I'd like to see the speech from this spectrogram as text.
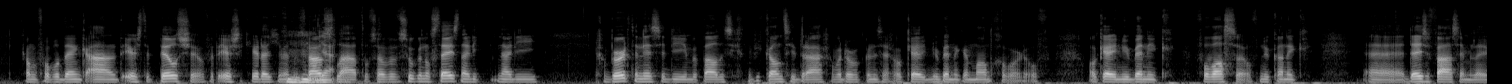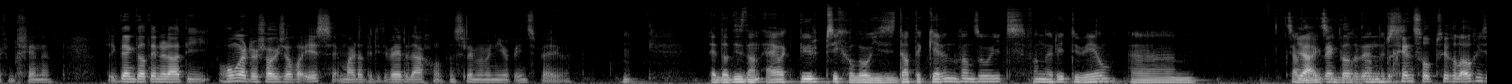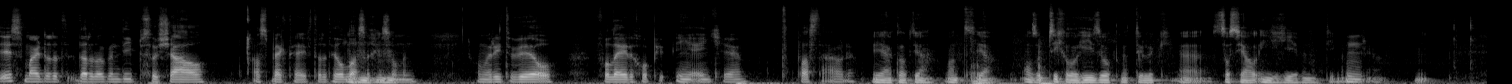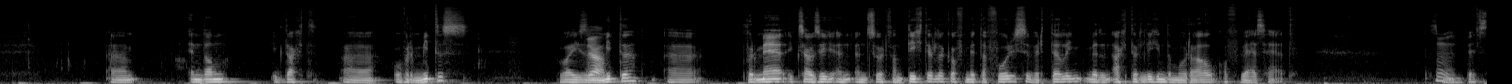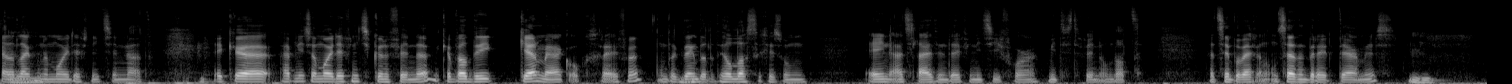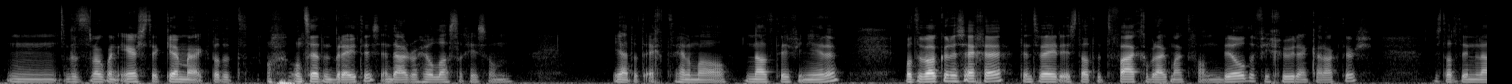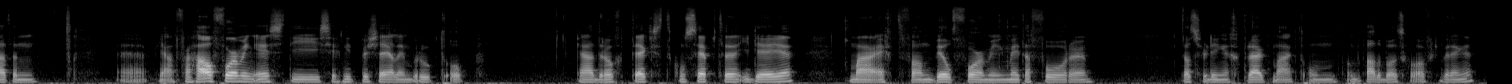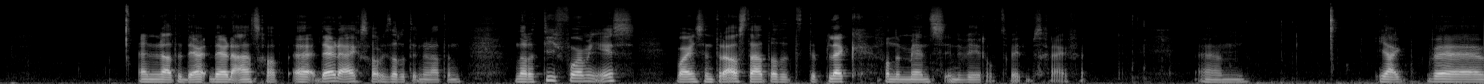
Ik kan bijvoorbeeld denken aan het eerste pilsje of het eerste keer dat je met een mhm, vrouw slaapt of zo. We zoeken nog steeds naar die, naar die gebeurtenissen die een bepaalde significantie dragen, waardoor we kunnen zeggen: Oké, nu ben ik een man geworden. Of oké, nu ben ik volwassen. Of nu kan ik uh, deze fase in mijn leven beginnen. Dus ik denk dat inderdaad die honger er sowieso wel is, maar dat rituelen daar gewoon op een slimme manier op inspelen. Hm. En dat is dan eigenlijk puur psychologisch. Is dat de kern van zoiets, van een ritueel? Um, ik ja, ik denk dat het in het beginsel psychologisch is, maar dat het, dat het ook een diep sociaal aspect heeft. Dat het heel lastig is mhm. om een, om een ritueel volledig op je, in je eentje vast te houden. Ja, klopt, ja. Want ja, onze psychologie is ook natuurlijk uh, sociaal ingegeven op die manier. Hmm. Ja. Hm. Ehm, en dan, ik dacht uh, over mythes. Wat is een mythe? Uh, voor mij, ik zou zeggen, een, een soort van dichterlijke of metaforische vertelling met een achterliggende moraal of wijsheid. Dat is hmm. mijn beste. Ja, dat lijkt me een mooie definitie inderdaad. Ik heb niet zo'n mooie definitie kunnen vinden. Ik heb wel drie kenmerken opgeschreven, omdat ik denk mhm. dat het heel lastig is om één uitsluitende definitie voor mythes te vinden, omdat het simpelweg een ontzettend brede term is. Mhm. Mm, dat is dan ook mijn eerste kenmerk, dat het ontzettend breed is en daardoor heel lastig is om ja, dat echt helemaal nauw te definiëren. Wat we wel kunnen zeggen, ten tweede, is dat het vaak gebruik maakt van beelden, figuren en karakters. Dus dat het inderdaad een, uh, ja, verhaalvorming is die zich niet per se alleen beroept op ja, droge tekst, concepten, ideeën, maar echt van beeldvorming, metaforen, dat soort dingen gebruik maakt om een bepaalde boodschap over te brengen. En inderdaad, de derde, aanschap, uh, derde eigenschap is dat het inderdaad een narratiefvorming is, waarin centraal staat dat het de plek van de mens in de wereld weet te beschrijven. Ehm, ja, we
